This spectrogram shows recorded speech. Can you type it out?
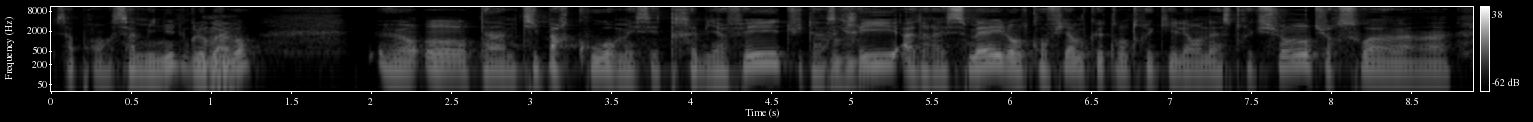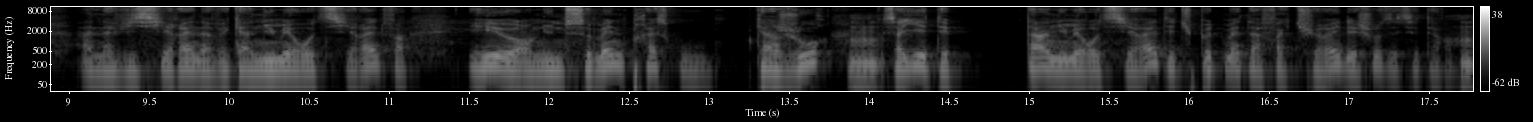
ça prend 5 minutes globalement. Euh, on t'as un petit parcours, mais c'est très bien fait. Tu t'inscris, Mhm. adresse mail, on te confirme que ton truc il est en instruction. Tu reçois un, un avis sirène avec un numéro de sirène. Enfin, et euh, en une semaine presque ou 15 jours, Mm. ça y est, tu as un numéro de sirette et tu peux te mettre à facturer des choses, etc. Mm.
